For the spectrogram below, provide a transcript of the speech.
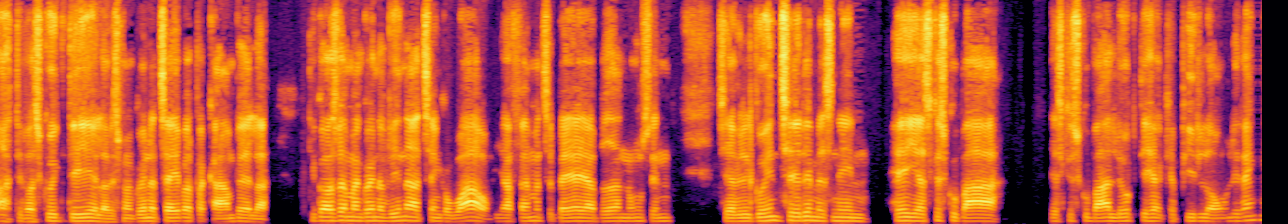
ah, det var sgu ikke det, eller hvis man går ind og taber et par kampe, eller det kan også være, at man går ind og vinder og tænker, wow, jeg er fandme tilbage, og jeg er bedre end nogensinde. Så jeg vil gå ind til det med sådan en, hey, jeg skal sgu bare, jeg skal sgu bare lukke det her kapitel ordentligt, ikke?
